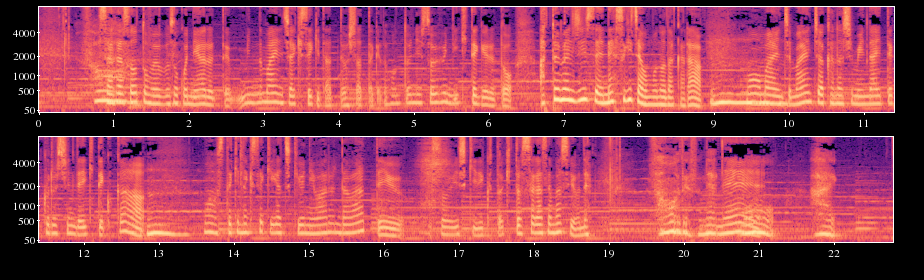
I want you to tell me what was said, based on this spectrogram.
探そうと思えばそこにあるってみんな毎日は奇跡だっておっしゃったけど本当にそういうふうに生きていけるとあっという間に人生ね過ぎちゃうものだからもう毎日毎日は悲しみ泣いて苦しんで生きていくかもう素敵な奇跡が地球にはあるんだわっていうそういう意識でいくときっと探せますよね。そうですね。ねはい。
